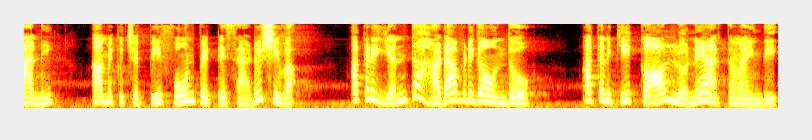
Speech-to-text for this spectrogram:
అని ఆమెకు చెప్పి ఫోన్ పెట్టేశాడు శివ. అక్కడ ఎంత హడావిడిగా ఉందో అతనికి కాల్లోనే అర్థమైంది.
